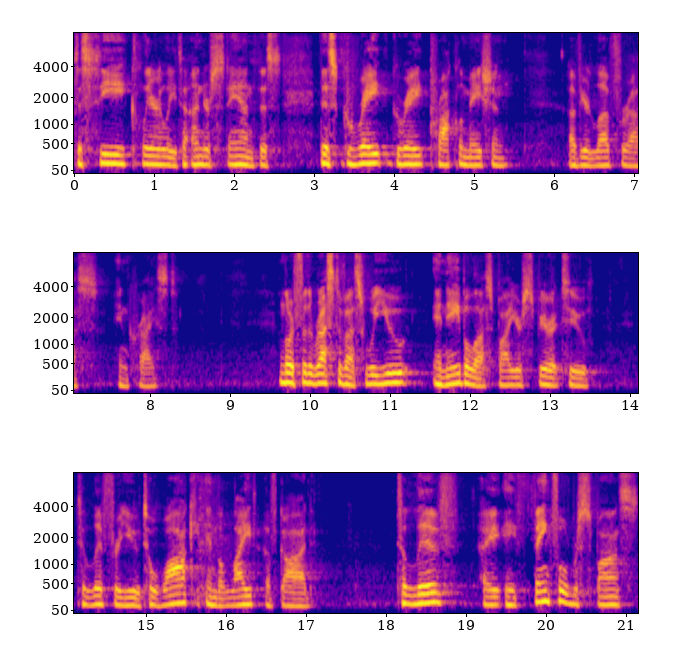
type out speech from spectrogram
to see clearly, to understand this, this great, great proclamation of your love for us in Christ. And Lord, for the rest of us, will you enable us by your Spirit to, to live for you, to walk in the light of God to live a, a thankful response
